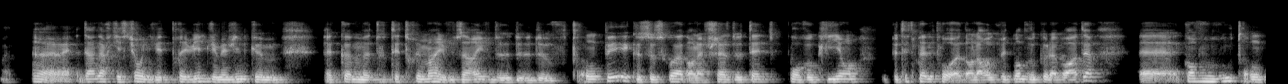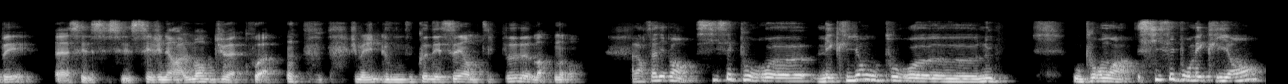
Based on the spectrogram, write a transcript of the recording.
Ouais. Dernière question, Olivier de Préville. J'imagine que, euh, comme tout être humain, il vous arrive de, de, de, vous tromper, que ce soit dans la chasse de tête pour vos clients ou peut-être même pour euh, dans la recrutement de vos collaborateurs. Euh, quand vous vous trompez, euh, c'est généralement dû à quoi? J'imagine que vous vous connaissez un petit peu maintenant. Alors ça dépend. Si c'est pour mes clients ou pour nous ou pour moi. Si c'est pour mes clients,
